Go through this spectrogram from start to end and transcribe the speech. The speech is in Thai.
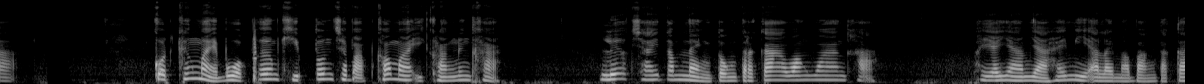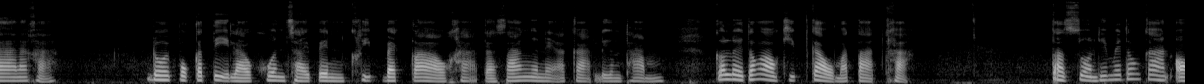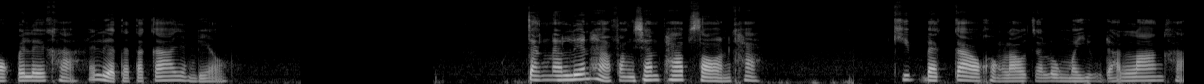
กดเครื่องหมายบวกเพิ่มคลิปต้นฉบับเข้ามาอีกครั้งหนึ่งค่ะ เลือกใช้ตำแหน่งตรงตะกร้าว่างๆค่ะ พยายามอย่าให้มีอะไรมาบังตะกร้านะคะ โดยปกติแล้วควรใช้เป็นคลิปแบ็กกราวด์ค่ะ แต่สร้างเงินในอากาศลืมทำก็เลยต้องเอาคลิปเก่ามาตัดค่ะ ตัดส่วนที่ไม่ต้องการออกไปเลยค่ะ ให้เหลือแต่ตะกร้าอย่างเดียว จากนั้นเลื่อนหาฟังก์ชันภาพซ้อนค่ะ คลิปแบ็กกราวของเราจะลงมาอยู่ด้านล่างค่ะ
